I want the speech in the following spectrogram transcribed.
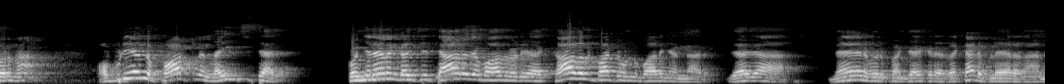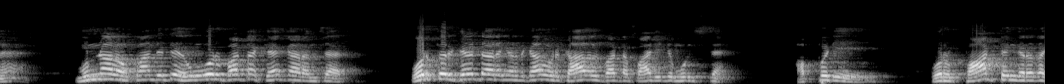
தான் அப்படியே அந்த பாட்டில் லயிச்சிட்டாரு. கொஞ்ச நேரம் கழிச்சு தியாகராஜ பாதருடைய காதல் பாட்டு ஒன்று பாடுங்கன்னாரு ஏயா மேயர் விருப்பம் கேட்குற ரெக்கார்டு பிளேயரை நான். முன்னால் உட்காந்துட்டு ஒவ்வொரு பாட்டாக கேட்க ஆரம்பிச்சார். ஒருத்தர் கேட்டாருங்கிறதுக்காக ஒரு காதல் பாட்டை பாடிட்டு முடிச்சிட்டேன். அப்படி ஒரு பாட்டுங்கிறத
